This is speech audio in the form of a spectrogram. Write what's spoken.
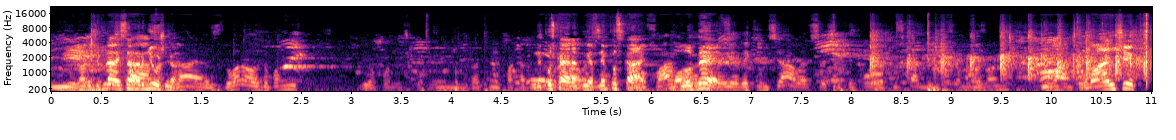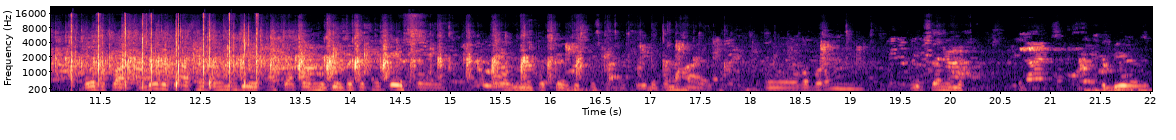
І встигає здорово, допоміг. Не пускай, Ратмір, не пускай. Молодець. до кінця, але все ж таки поле пускає в цьому газоні. Іван тут Манчик. дуже класно, дуже класно взаємодіють наші опорні півзахисники, що одному по черзі спускаються і допомагають е, в обороні. І все не. Що бігають,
